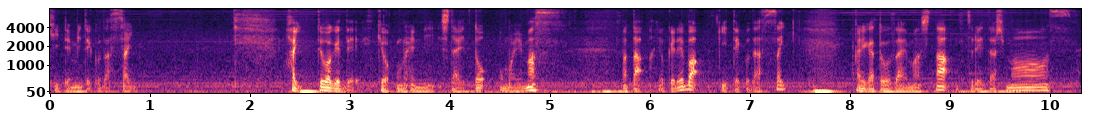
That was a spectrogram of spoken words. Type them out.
聞いてみてください。はい、というわけで今日はこの辺にしたいと思います。またよければ聞いてください。ありがとうございました。失礼いたします。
